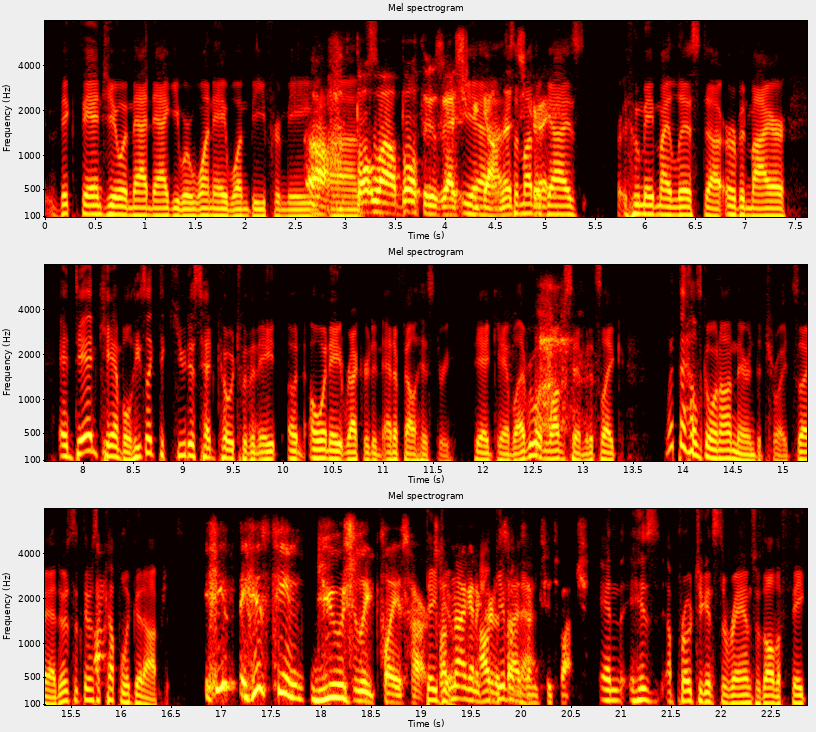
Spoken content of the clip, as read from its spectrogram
Vic Fangio and Matt Nagy were one A, one B for me. Oh, Um, bo- well, both of those guys should yeah, be gone. That's some other guys who made my list: uh, Urban Meyer and Dan Campbell. He's like the cutest head coach with an eight, an zero and eight record in NFL history. Dan Campbell. Everyone loves him, and it's like, what the hell's going on there in Detroit? So yeah, there's there's a couple of good options. he, his team usually plays hard, They so do. I'm not going to him criticize that. him too much. And his approach against the Rams with all the fake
